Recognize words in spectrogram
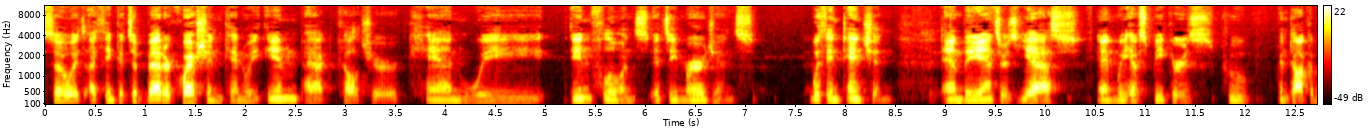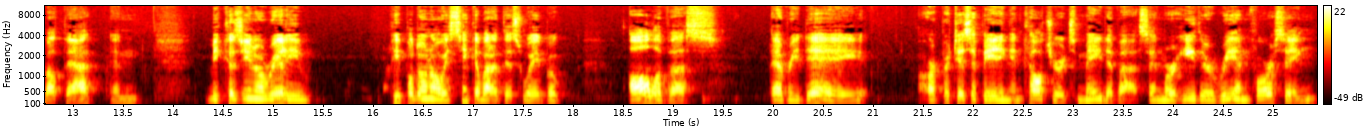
So I think it's a better question can we impact culture? Can we influence its emergence with intention? And the answer is yes. And we have speakers who can talk about that. And because, you know, really, people don't always think about it this way, but all of us every day are participating in culture. It's made of us. And we're either reinforcing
